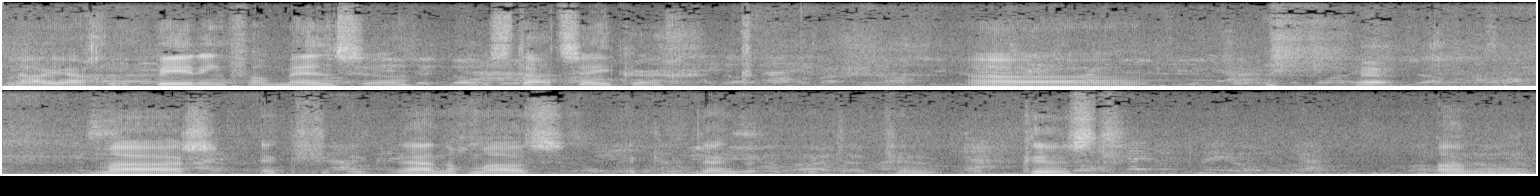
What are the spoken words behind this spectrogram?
nou ja, groepering van mensen bestaat zeker. Uh, ja. Maar ik, ik, ja, nogmaals, ik, denk ik, ik vind kunst aan.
